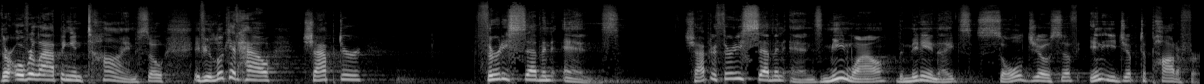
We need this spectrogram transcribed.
they're overlapping in time. So if you look at how chapter 37 ends, chapter 37 ends. Meanwhile, the Midianites sold Joseph in Egypt to Potiphar.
